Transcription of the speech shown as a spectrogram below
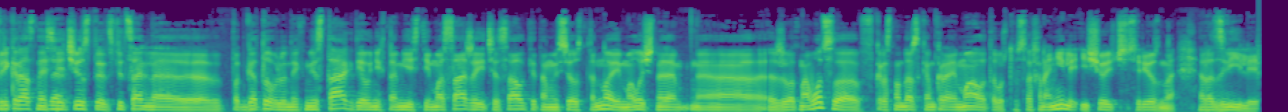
прекрасно себя чувствуют в специально э, подготовленных местах, где у них там есть и массажи, и чесалки, там и все остальное. И молочное э, животноводство в Краснодарском крае мало того, что сохранили, еще очень серьезно развили.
